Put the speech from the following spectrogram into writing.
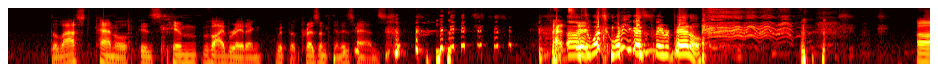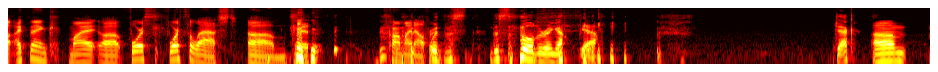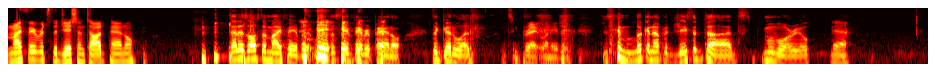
the last panel is him vibrating with the present in his hands. That's Uh, it. so what's what are you guys' favorite panel? Uh, I think my uh, fourth fourth to last um, with Carmine Alfred. With the the smoldering out. yeah. Jack, Um, my favorite's the Jason Todd panel. that is also my favorite. We have the same favorite panel. It's a good one. It's a great one, even. Just him looking up at Jason Todd's memorial. Yeah.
